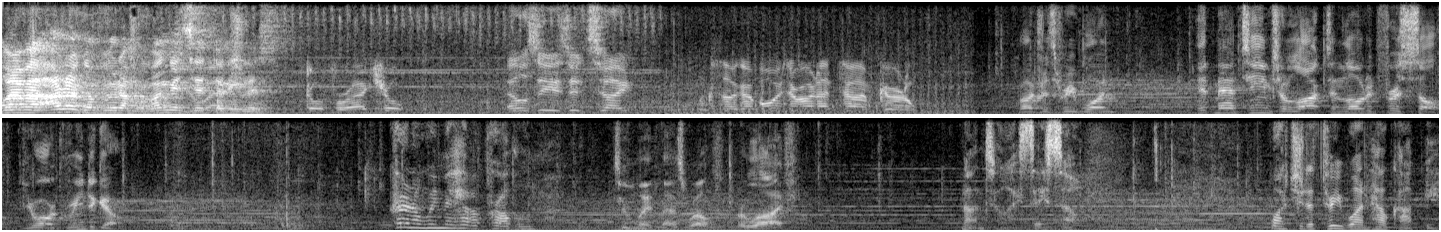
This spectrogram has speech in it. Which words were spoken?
Vamos, para, para, ahora lo configuramos. Vánguense esto en inglés. Go for actual. LZ is in sight. Looks like our boys are right on time, Colonel. Roger 3-1. Hitman teams are locked and loaded for assault. You are green to go. Colonel, we may have a problem. Too late, Laswell. We're live. Not until I say so. Watch it at 3-1, how copy?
